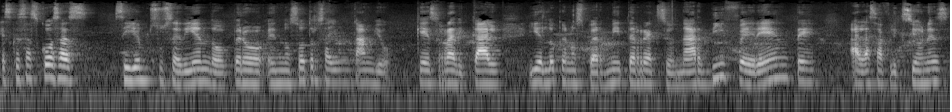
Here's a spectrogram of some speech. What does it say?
es que esas cosas siguen sucediendo, pero en nosotros hay un cambio que es radical y es lo que nos permite reaccionar diferente a las aflicciones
